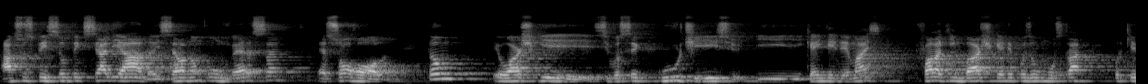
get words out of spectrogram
a suspensão tem que ser aliada, e se ela não conversa, é só rola. Então, eu acho que se você curte isso e quer entender mais, fala aqui embaixo que aí depois eu vou mostrar, porque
